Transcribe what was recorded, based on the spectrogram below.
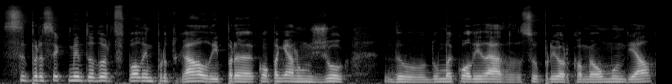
se para ser comentador de futebol em Portugal e para acompanhar um jogo de, de uma qualidade superior como é o Mundial,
